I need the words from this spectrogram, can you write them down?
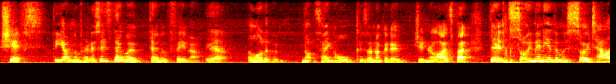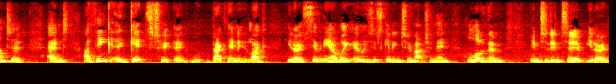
chefs, the young apprentices, they were they were female. Yeah. A lot of them, not saying all, because I'm not going to generalize, but there, so many of them were so talented, and I think it gets to it, back then, it, like you know, seventy hour week, it was just getting too much, and then a lot of them entered into you know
